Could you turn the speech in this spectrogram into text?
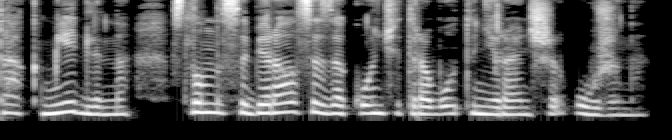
так медленно, словно собирался закончить работу не раньше ужина.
